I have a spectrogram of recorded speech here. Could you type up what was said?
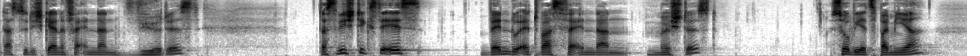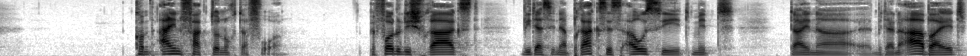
dass du dich gerne verändern würdest. Das Wichtigste ist, wenn du etwas verändern möchtest, so wie jetzt bei mir, kommt ein Faktor noch davor. Bevor du dich fragst, wie das in der Praxis aussieht mit deiner, äh, mit deiner Arbeit,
